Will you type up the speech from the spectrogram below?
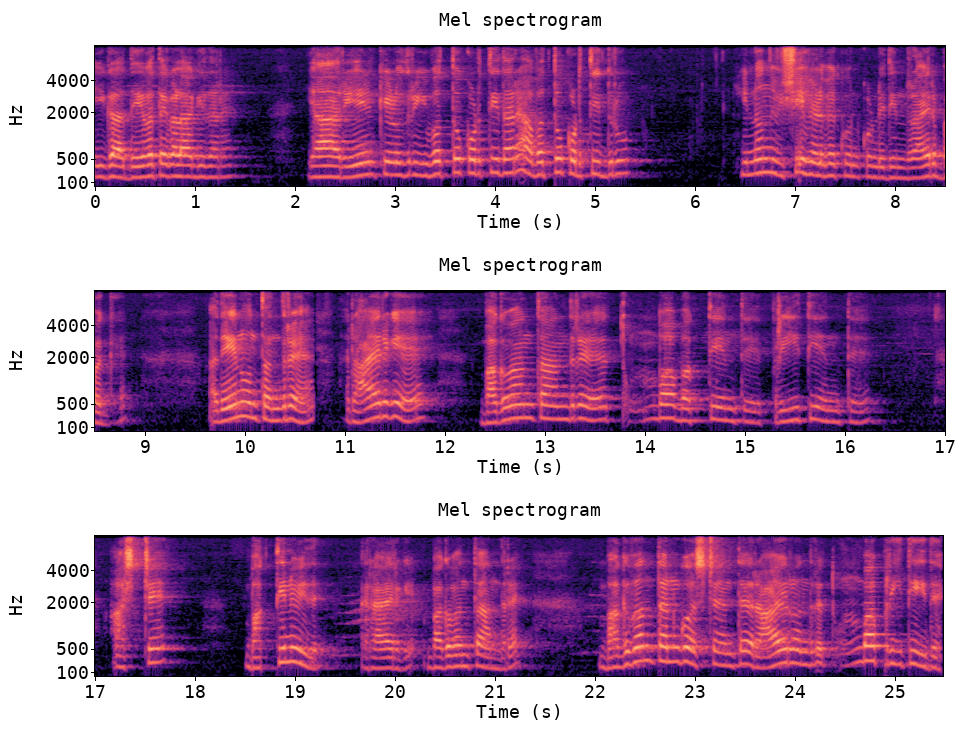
ಈಗ ದೇವತೆಗಳಾಗಿದ್ದಾರೆ. ಯಾರು ಏನು ಕೇಳಿದ್ರು ಇವತ್ತು ಕೊಡ್ತಿದ್ದಾರೆ, ಅವತ್ತು ಕೊಡ್ತಿದ್ರು. ಇನ್ನೊಂದು ವಿಷಯ ಹೇಳಬೇಕು ಅಂದ್ಕೊಂಡಿದ್ದೀನಿ ರಾಯರ ಬಗ್ಗೆ. ಅದೇನು ಅಂತಂದರೆ, ರಾಯರಿಗೆ ಭಗವಂತ ಅಂದರೆ ತುಂಬ ಭಕ್ತಿಯಂತೆ, ಪ್ರೀತಿಯಂತೆ. ಅಷ್ಟೇ ಭಕ್ತಿನೂ ಇದೆ ರಾಯರಿಗೆ. ಭಗವಂತ ಅಂದರೆ ಭಗವಂತನಿಗೂ ಅಷ್ಟೇ ಅಂತೆ, ರಾಯರು ಅಂದರೆ ತುಂಬ ಪ್ರೀತಿ ಇದೆ.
